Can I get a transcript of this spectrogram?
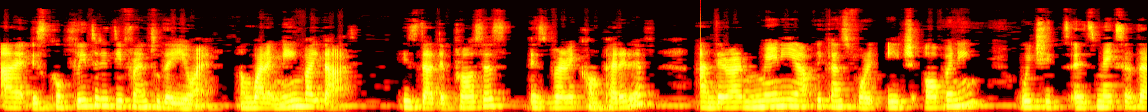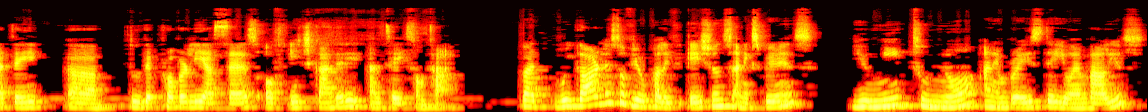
uh, is completely different to the UN. And what I mean by that is that the process is very competitive and there are many applicants for each opening, which it, it makes it that they uh, do the properly assess of each candidate and take some time. But regardless of your qualifications and experience, you need to know and embrace the UN values,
